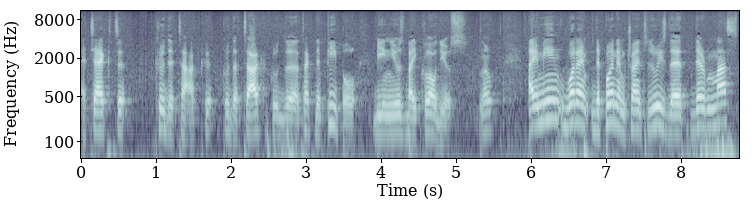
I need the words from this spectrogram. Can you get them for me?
attacked, could attack, could attack, could attack the people being used by Clodius. No, I mean, what I'm, the point I'm trying to do is that there must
